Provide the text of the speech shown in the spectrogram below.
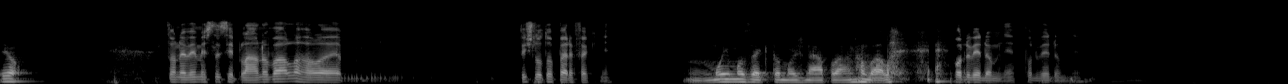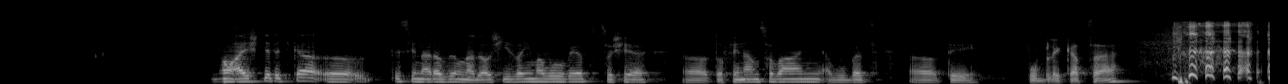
Jo, To nevím, jestli si plánoval, ale vyšlo to perfektně. můj mozek to možná plánoval. Podvědomně, podvědomně. No a ještě teďka uh, ty si narazil na další zajímavou věc, což je uh, to financování a vůbec uh, ty publikace.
